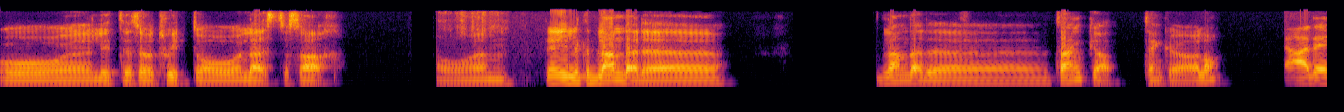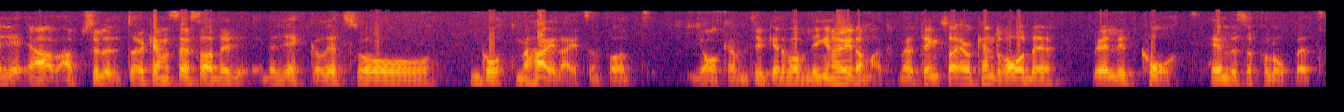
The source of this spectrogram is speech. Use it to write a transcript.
Eh, och lite så Twitter och läst och så här. Och, ehm, det är lite blandade, blandade tankar tänker jag, eller? Ja, det, ja absolut. Jag kan säga så här, det, det räcker rätt så gott med highlightsen för att jag kan tycka det var väl ingen höjdarmatch. Men jag tänkte så här, jag kan dra det väldigt kort händelseförloppet.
